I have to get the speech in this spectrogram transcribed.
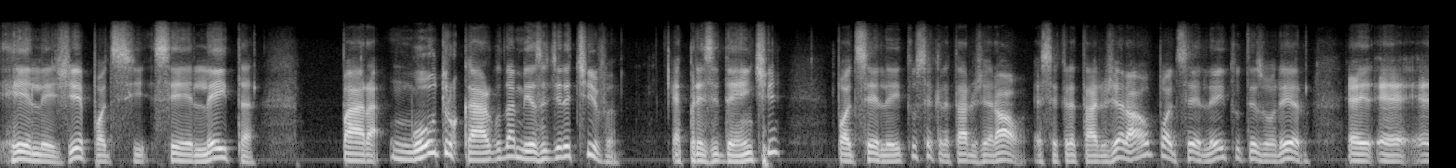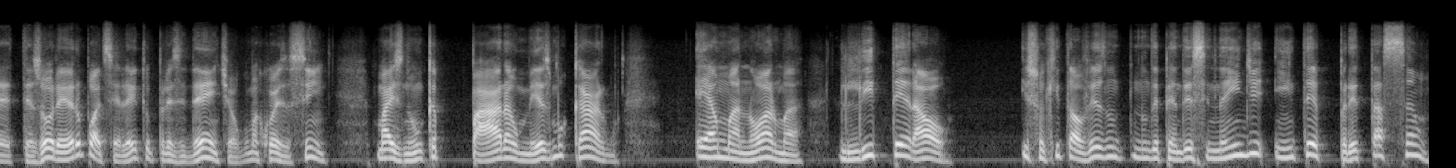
reeleger, pode se ser eleita para um outro cargo da mesa diretiva. É presidente, pode ser eleito secretário-geral, é secretário-geral, pode ser eleito tesoureiro, é, é, é, tesoureiro, pode ser eleito presidente, alguma coisa assim, mas nunca para o mesmo cargo. É uma norma literal. Isso aqui talvez não, não dependesse nem de interpretação.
